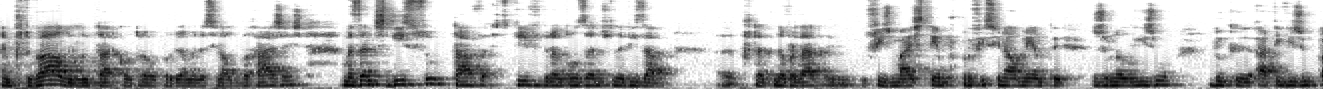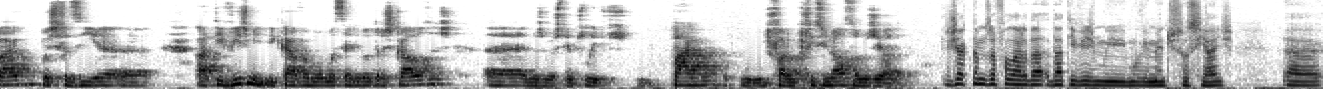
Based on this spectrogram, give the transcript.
em Portugal e lutar contra o Programa Nacional de Barragens, mas antes disso estava, estive durante uns anos na Visão. Uh, portanto, na verdade, fiz mais tempo profissionalmente jornalismo do que ativismo pago, depois fazia ativismo e dedicava-me a uma série de outras causas uh, nos meus tempos livres. Pago de forma profissional só no Geota. Já que estamos a falar de, de ativismo e movimentos sociais, uh,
